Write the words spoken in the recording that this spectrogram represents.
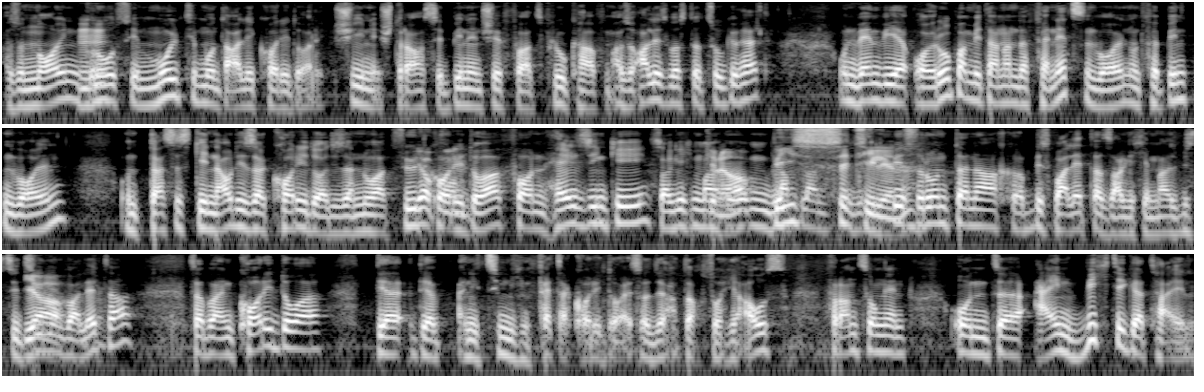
Also neun mhm. große multimodale Korridore. Schiene, Straße, Binnenschifffahrt, Flughafen, also alles, was dazugehört. Und wenn wir Europa miteinander vernetzen wollen und verbinden wollen, und das ist genau dieser Korridor, dieser Nord-Süd-Korridor ja, von Helsinki, sage ich mal, genau, oben, bis Lappland, Sizilien. Bis runter nach, bis Valletta, sage ich immer, bis Sizilien, ja. Valletta. Das ist aber ein Korridor, der, der eigentlich ziemlich ein fetter Korridor ist. Also der hat auch solche Ausfranzungen. Und äh, ein wichtiger Teil,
